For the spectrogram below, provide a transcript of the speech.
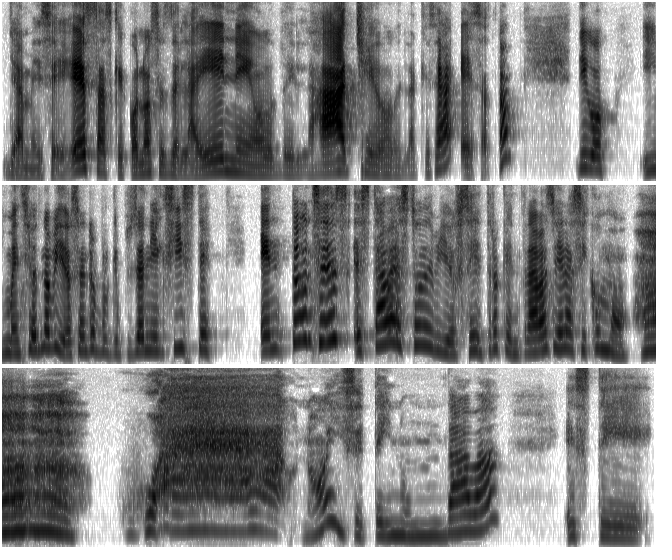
llámese esas que conoces de la N o de la H o de la que sea, esas, ¿no? Digo, y menciono Videocentro porque, pues, ya ni existe. Entonces, estaba esto de Videocentro que entrabas y era así como, ¡guau!, ¿no? Y se te inundaba, este,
